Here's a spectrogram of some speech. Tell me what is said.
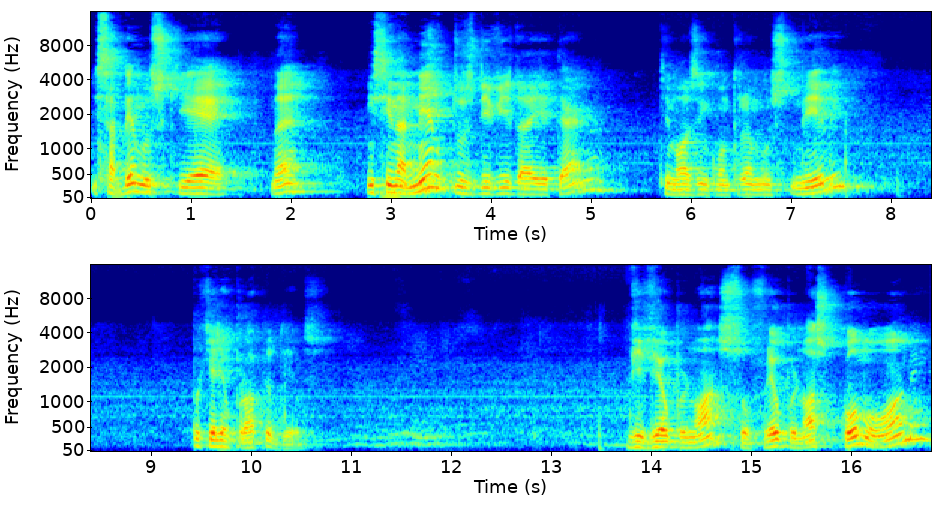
e sabemos que é né, ensinamentos de vida eterna que nós encontramos nele, porque ele é o próprio Deus. Viveu por nós, sofreu por nós como homem,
